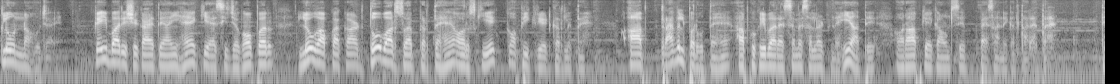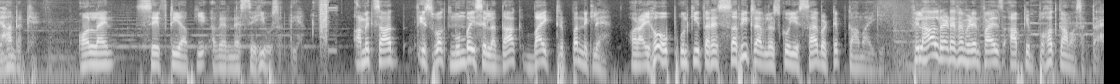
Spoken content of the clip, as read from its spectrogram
क्लोन ना हो जाए। कई बार ये शिकायतें आई हैं कि ऐसी जगहों पर लोग आपका कार्ड दो बार स्वैप करते हैं और उसकी एक कॉपी क्रिएट कर लेते हैं। आप ट्रैवल पर होते हैं, आपको कई बार एसएमएस अलर्ट नहीं आते और आपके अकाउंट से पैसा निकलता रहता है। ध्यान रखें ऑनलाइन सेफ्टी आपकी अवेयरनेस से ही हो सकती है। अमित साध इस वक्त मुंबई से लद्दाख बाइक ट्रिप पर निकले हैं और आई होप उनकी तरह सभी ट्रैवलर्स को ये साइबर टिप काम आएगी। फ़िलहाल red F M hidden files आपके बहुत काम आ सकता है।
